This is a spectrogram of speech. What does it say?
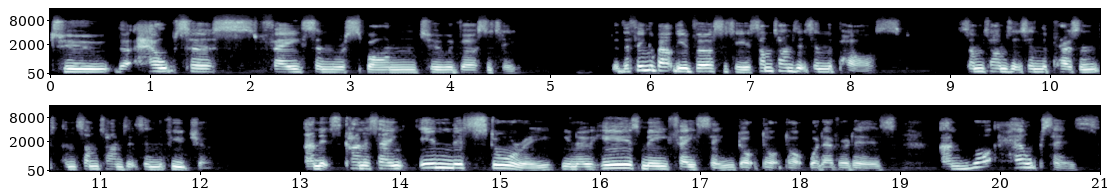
to that helps us face and respond to adversity. But the thing about the adversity is sometimes it's in the past, sometimes it's in the present, and sometimes it's in the future. And it's kind of saying in this story you know here's me facing dot dot dot whatever it is and what helps is.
